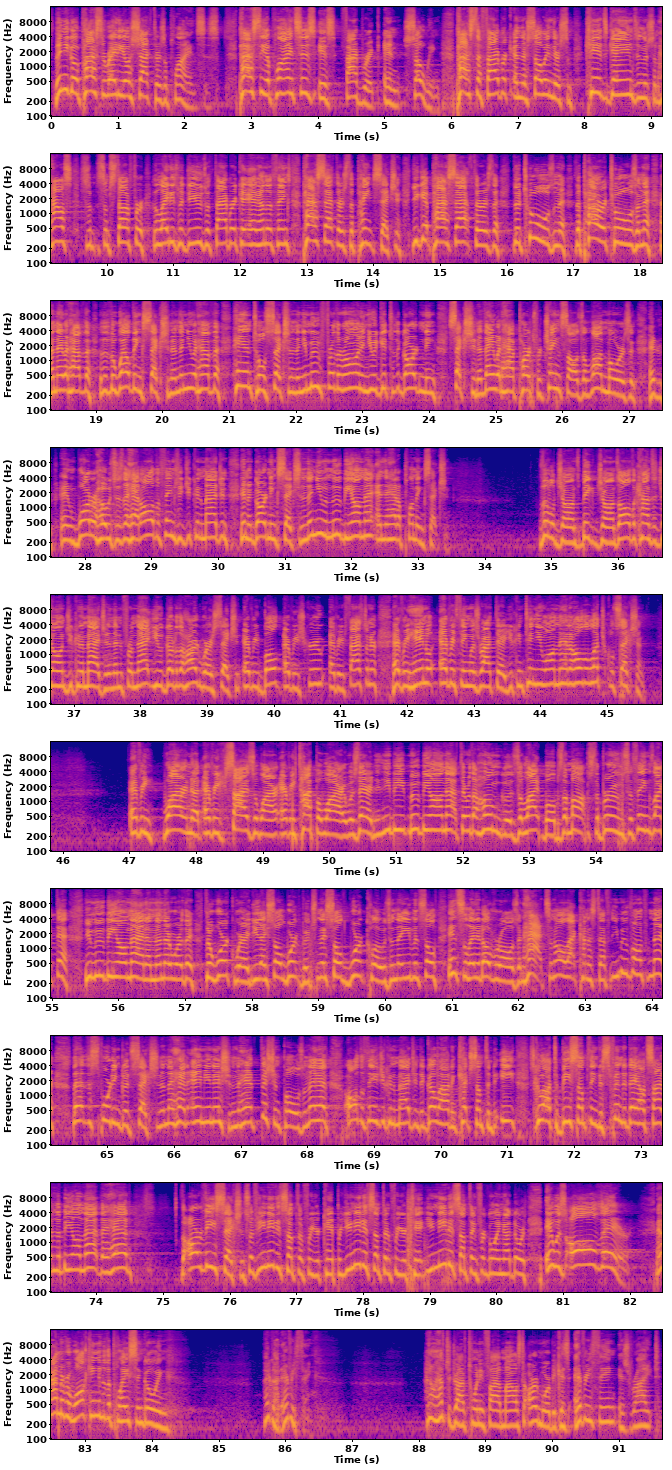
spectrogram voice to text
Then you go past the radio shack, there's appliances. Past the appliances is fabric and sewing. Past the fabric and the sewing, there's some kids' games and there's some house, some, some stuff for the ladies would use with fabric and other things. Past that, there's the paint section. You get past that, there's the, the tools and the, the power tools, and, the, and they would have the, the, the welding section, and then you would have the hand tools section. Then you move further on and you would get to the gardening section, and they would have parts for chainsaws and lawnmowers and, and, and water hoses. They had all the things that you can imagine imagine in a gardening section. And then you would move beyond that, and they had a plumbing section. Little Johns, big Johns, all the kinds of Johns you can imagine. And then from that, you would go to the hardware section. Every bolt, every screw, every fastener, every handle, everything was right there. You continue on, they had a whole electrical section. Every wire nut, every size of wire, every type of wire was there. And then you be, move beyond that, there were the home goods, the light bulbs, the mops, the brooms, the things like that. You move beyond that, and then there were the, the workwear. You, they sold work boots, and they sold work clothes, and they even sold insulated overalls and hats and all that kind of stuff. And you move on from there, they had the sporting goods section, and they had ammunition, and they had fishing poles, and they had all the things you can imagine to go out and catch something to eat, to go out to be something, to spend a day outside. And then beyond that, they had the RV section. So if you needed something for your camper, you needed something for your tent, you needed something for going outdoors, it was all there. And I remember walking into the place and going, I've got everything. I don't have to drive 25 miles to Ardmore because everything is right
